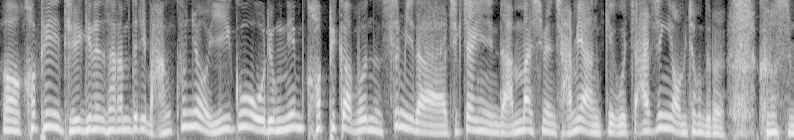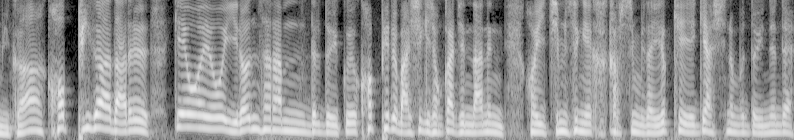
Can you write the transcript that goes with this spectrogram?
어 커피 즐기는 사람들이 많군요. 2956님 커피값은 씁니다. 직장인인데 안 마시면 잠이 안 깨고 짜증이 엄청 들어요. 그렇습니까? 커피가 나를 깨워요. 이런 사람들도 있고요. 커피를 마시기 전까지는 나는 거의 짐승에 가깝습니다. 이렇게 얘기하시는 분도 있는데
